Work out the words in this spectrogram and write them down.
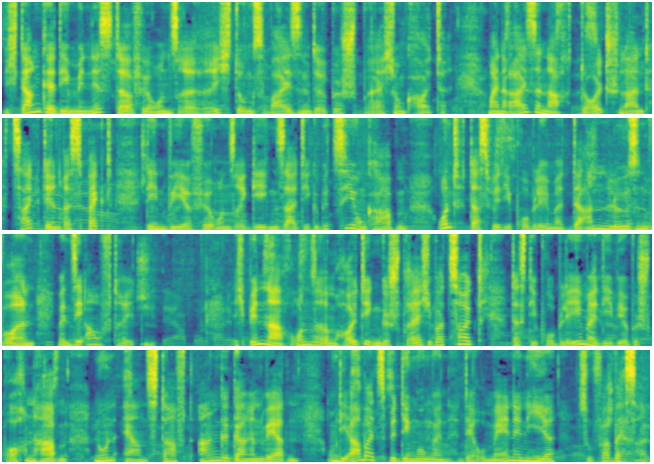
Ich danke dem Minister für unsere richtungsweisende Besprechung heute. Meine Reise nach Deutschland zeigt den Respekt, den wir für unsere gegenseitige Beziehung haben und dass wir die Probleme dann lösen wollen, wenn sie auftreten. Ich bin nach unserem heutigen Gespräch überzeugt, dass die Probleme, die wir besprochen haben, nun ernsthaft angegangen werden, um die Arbeitsbedingungen der Rumänen hier zu verbessern.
